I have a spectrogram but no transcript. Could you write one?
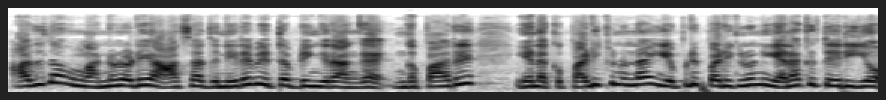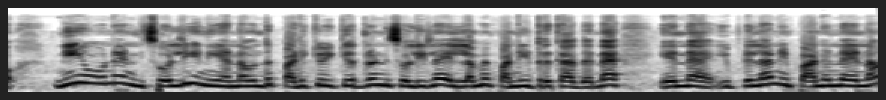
அதுதான் உங்கள் அண்ணனுடைய ஆசை. அதை நிறைவேற்று அப்படிங்கிறாங்க. இங்கே பாரு. எனக்கு படிக்கணும்னா எப்படி படிக்கணும்னு எனக்கு தெரியும். நீ ஒன்று நீ சொல்லி நீ என்னை வந்து படிக்க வைக்கிறதுன்னு சொல்லிலாம் எல்லாமே பண்ணிகிட்டு இருக்காதுன்னு என்ன? இப்படிலாம் நீ பண்ணினேன்னா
